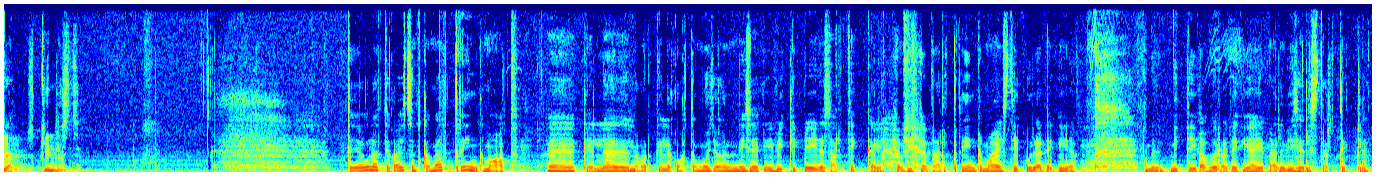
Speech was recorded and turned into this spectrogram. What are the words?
jah, kindlasti. Te olete kaitsnud ka Märt Ringmaad kelle, kelle kohta muide on isegi Vikipeedias artikkel Märt Ringmaa Eesti kurjategija. mitte iga kurjategija ei pälvi sellist artiklit.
